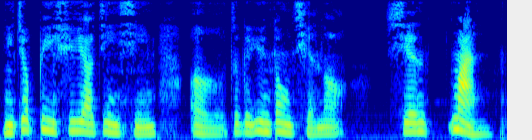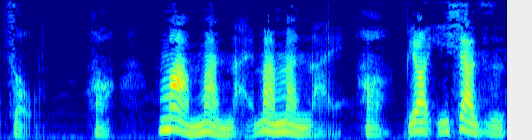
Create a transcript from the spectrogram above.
你就必须要进行。呃，这个运动前呢、哦，先慢走，哈，慢慢来，慢慢来，哈，不要一下子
